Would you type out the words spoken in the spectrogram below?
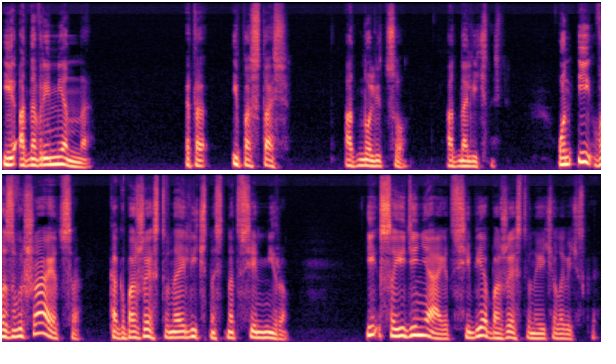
и одновременно это ипостась, одно лицо, одна личность. Он и возвышается, как божественная личность над всем миром, и соединяет в себе божественное и человеческое.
